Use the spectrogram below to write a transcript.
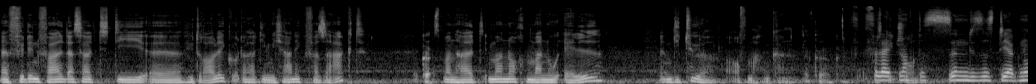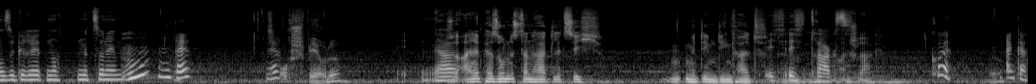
äh, für den Fall, dass halt die äh, Hydraulik oder halt die Mechanik versagt, Okay. dass man halt immer noch manuell ähm, die Tür aufmachen kann. Okay, okay. Vielleicht macht es Sinn, dieses Diagnosegerät noch mitzunehmen. Okay. Ist auch schwer, oder? Ja, Also eine Person ist dann halt letztlich mit dem Ding halt ich, ich trag's. Anschlag. Danke.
